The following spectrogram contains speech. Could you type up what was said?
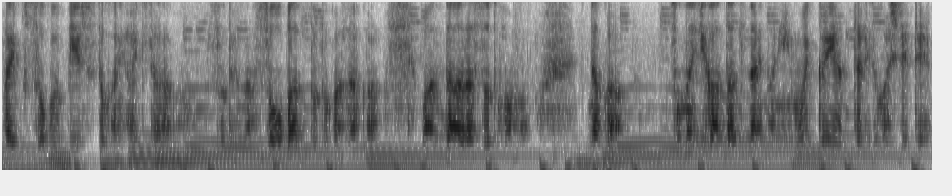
パイプス・オブ・ピースとかに入ってたそうだよなソーバットとかなんかワンダーラストとかもなんかそんなに時間経ってないのにもう一回やったりとかしてて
